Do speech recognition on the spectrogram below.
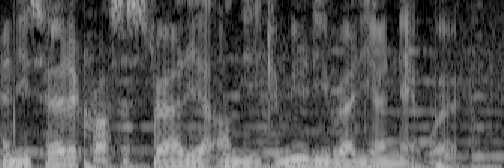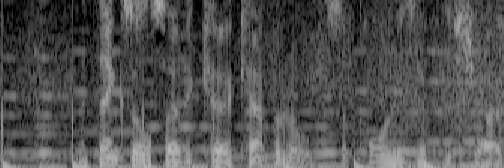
and is heard across Australia on the Community Radio Network. And thanks also to Kerr Capital, supporters of the show.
